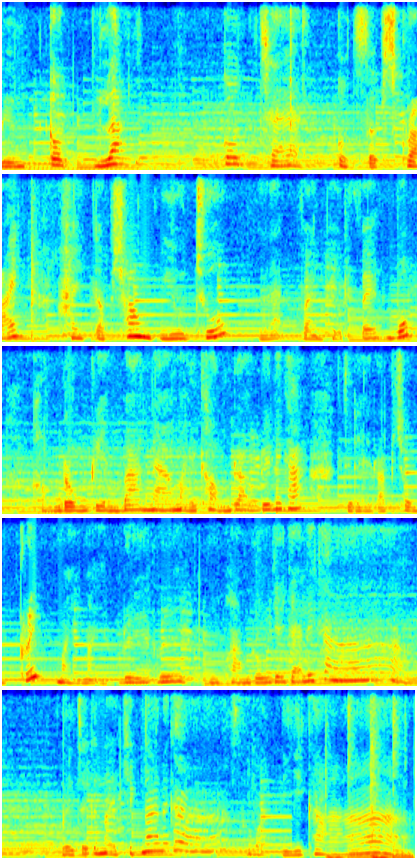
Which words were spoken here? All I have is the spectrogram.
ลืมกดไลค์กดแชร์ กด subscribe ให้กับช่อง YouTube และแฟนเพจ Facebook ของโรงเรียนบ้านนาไหมของเราด้วยนะคะ จะได้รับชมคลิปใหม่ๆ เรื่อยๆ มีความรู้เยอะแยะเลยค่ะ ไว้เจอกันใหม่คลิปหน้านะคะ สวัสดีค่ะ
